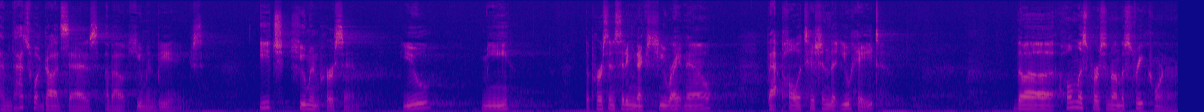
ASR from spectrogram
and that's what God says about human beings. Each human person, you, me, the person sitting next to you right now, that politician that you hate, the homeless person on the street corner.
